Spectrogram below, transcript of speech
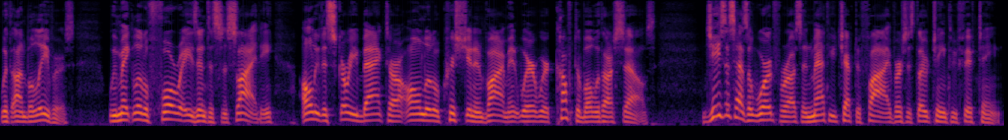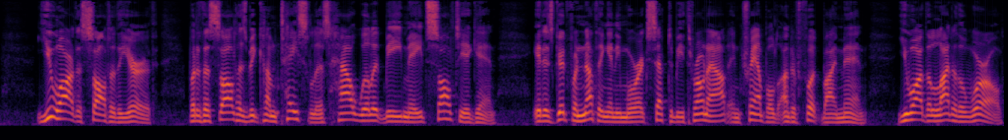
with unbelievers. We make little forays into society, only to scurry back to our own little Christian environment where we're comfortable with ourselves. Jesus has a word for us in Matthew chapter 5 verses 13 through 15. You are the salt of the earth, but if the salt has become tasteless, how will it be made salty again? It is good for nothing any more except to be thrown out and trampled underfoot by men. You are the light of the world.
